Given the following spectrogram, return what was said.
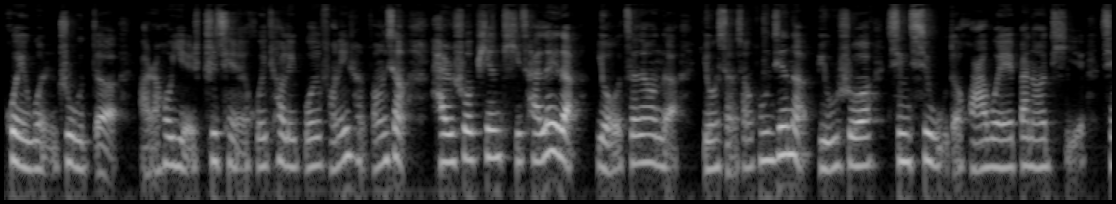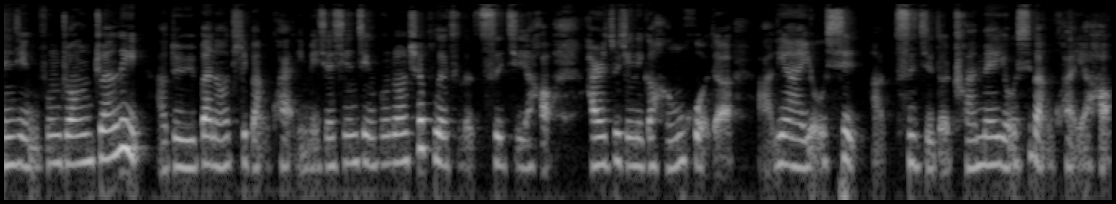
会稳住的啊，然后也之前回调了一波的房地产方向，还是说偏题材类的，有增量的，有想象空间的？比如说星期五的华为半导体先进封装专利啊，对于半导体板块里面一些先进封装 chiplet 的刺激也好，还是最近那个很火的啊恋爱游戏啊刺激的传媒游戏板块也好，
